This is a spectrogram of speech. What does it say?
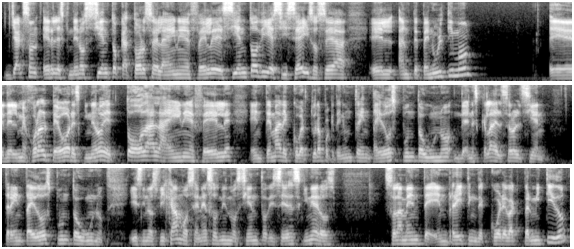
Jackson era el esquinero 114 de la NFL de 116, o sea, el antepenúltimo. Eh, del mejor al peor, esquinero de toda la NFL en tema de cobertura porque tenía un 32.1 en escala del 0 al 100. 32.1. Y si nos fijamos en esos mismos 116 esquineros, Solamente en rating de quarterback permitido,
